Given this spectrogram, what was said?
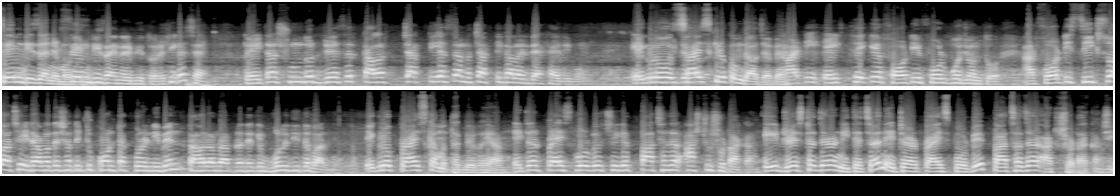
সেম ডিজাইনের মধ্যে। সেম ডিজাইনের ভিতরে ঠিক আছে? তো এটা সুন্দর ড্রেসের কালার চারটি আছে আমরা চারটি কালার দেখাই দিব। এগুলো সাইজ কীরকম দেওয়া যাবে? থার্টি এইট থেকে ফর্টি ফোর পর্যন্ত। আর ফর্টি ও আছে এটা আমাদের সাথে একটু কন্টাক্ট করে নেবেন তাহলে আমরা আপনাদেরকে বলে দিতে পারব। এগুলো প্রাইস কেমন থাকবে ভাইয়া? এটার প্রাইস পড়বে হচ্ছে গিয়ে পাঁচ হাজার আটশোশো টাকা। এই ড্রেসটা যারা নিতে চান এটার প্রাইস পড়বে পাঁচ হাজার আটশো টাকা। জি।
